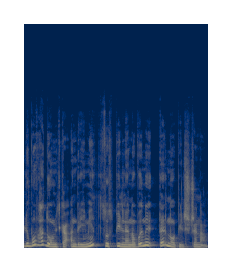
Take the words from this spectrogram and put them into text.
Любов Гадомська, Андрій Міц, Суспільне новини, Тернопільщина.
